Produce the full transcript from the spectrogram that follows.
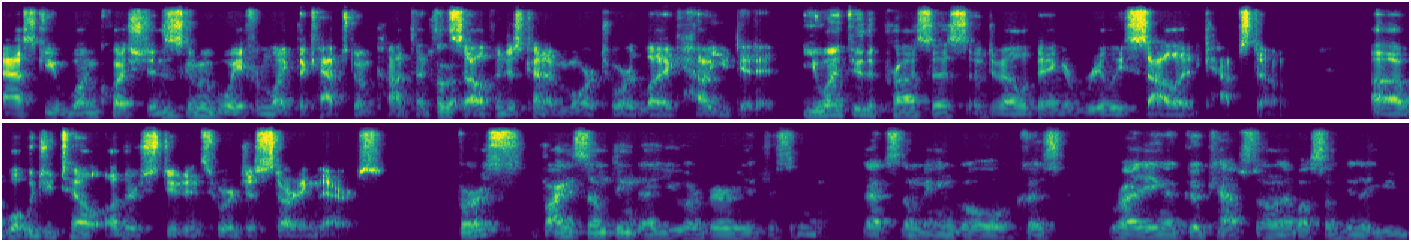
ask you one question. This is gonna move away from like the capstone content okay. itself and just kind of more toward like how you did it. You went through the process of developing a really solid capstone. Uh, what would you tell other students who are just starting theirs? First, find something that you are very interested in. That's the main goal because writing a good capstone about something that you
